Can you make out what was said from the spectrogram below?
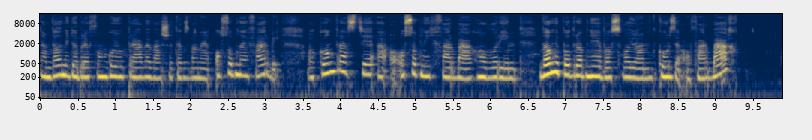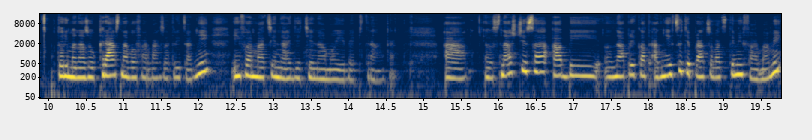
Tam veľmi dobre fungujú práve vaše tzv. osobné farby. O kontraste a o osobných farbách hovorím veľmi podrobne vo svojom kurze o farbách ktorý má názov Krásna vo farbách za 30 dní. Informácie nájdete na mojej web stránke. A e, snažte sa, aby e, napríklad, ak nechcete pracovať s tými farbami,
